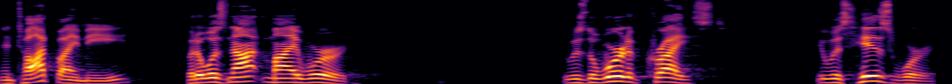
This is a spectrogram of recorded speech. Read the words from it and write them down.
and taught by me, but it was not my word. It was the word of Christ. It was His word.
